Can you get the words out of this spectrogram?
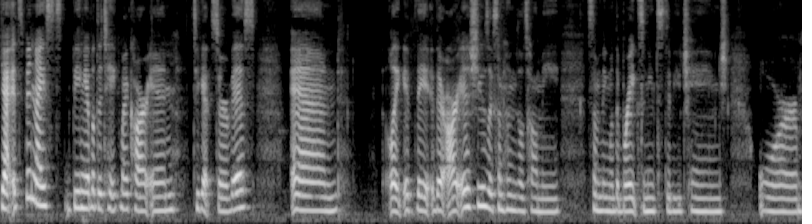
yeah, it's been nice being able to take my car in to get service. And like if they there are issues like sometimes they'll tell me something with the brakes needs to be changed or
